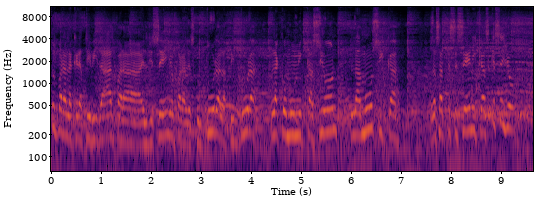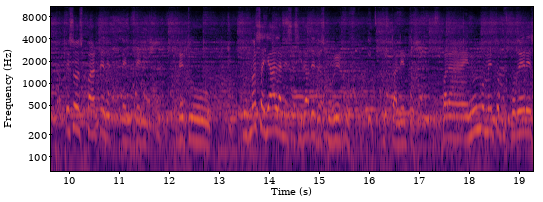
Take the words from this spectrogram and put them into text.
pues, para la creatividad, para el diseño, para la escultura, la pintura, la comunicación, la música, las artes escénicas, qué sé yo. Eso es parte de, tu, pues más allá la necesidad de descubrir tus, talentos. Para en un momento pues, poder es,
